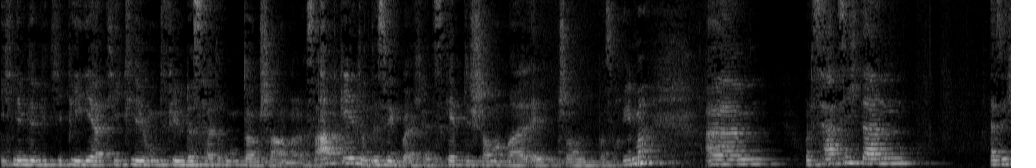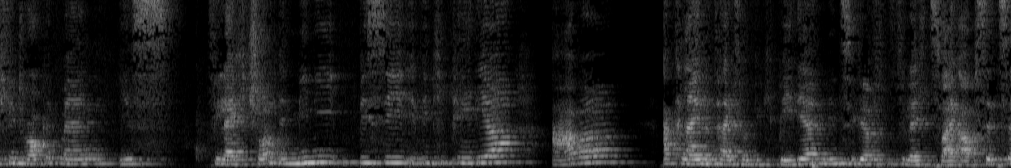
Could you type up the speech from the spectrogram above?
ich nehme den Wikipedia-Artikel und filme das halt runter und schaue mal, was abgeht. Und deswegen war ich halt skeptisch, schauen wir mal, Elton John, was auch immer. Ähm, und es hat sich dann, also ich finde Rocketman ist vielleicht schon ein mini bisschen Wikipedia, aber ein kleiner Teil von Wikipedia, ein winziger, vielleicht zwei Absätze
